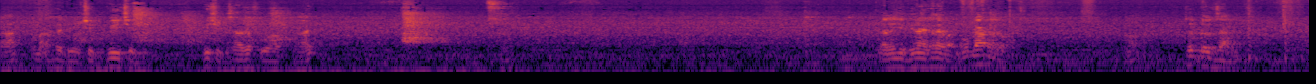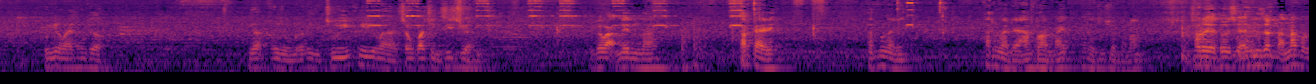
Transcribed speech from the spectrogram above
Đó, các bạn phải điều chỉnh vi chỉnh vi chỉnh sao cho phù hợp đấy. Là nhìn thế này các bạn ốp lát rồi đó, rất đơn giản cũng như máy thông thường. Nhớ, không dùng nữa thì chú ý khi mà trong quá trình di chuyển. Thì các bạn nên tắt cái đi. Tắt cái này đi. Tắt cái này để an toàn máy có thể di chuyển của nó sau đây tôi sẽ hướng dẫn bạn lắp vào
